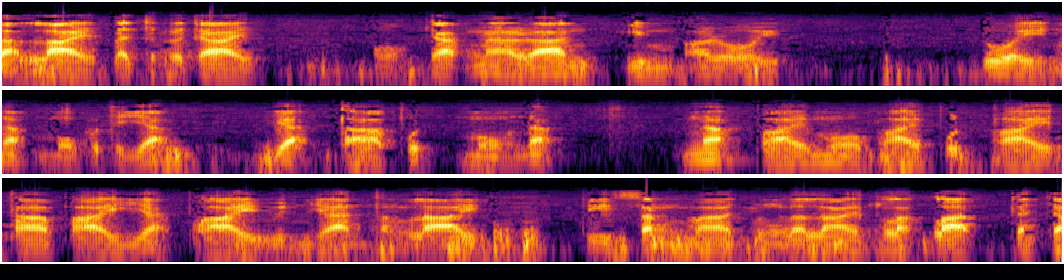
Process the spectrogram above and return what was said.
ละลายกระจกระจาย ออกจากหน้าร้านอิ่มอร่อย ด้วยนะโมพุทธยะ ยะตาพุทธโมนะนะผายโมผายพุทธผายตาผายยะผายวิญญาณทั้งหลาย ที่สั่งมาจงละลายหลักลาดกระจ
